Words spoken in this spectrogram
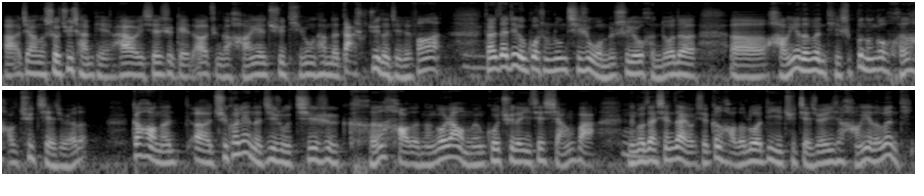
啊这样的社区产品，还有一些是给到整个行业去提供他们的大数据的解决方案。但是在这个过程中，其实我们是有很多的呃行业的问题是不能够很好的去解决的。刚好呢，呃，区块链的技术其实是很好的，能够让我们过去的一些想法，能够在现在有一些更好的落地，去解决一些行业的问题。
